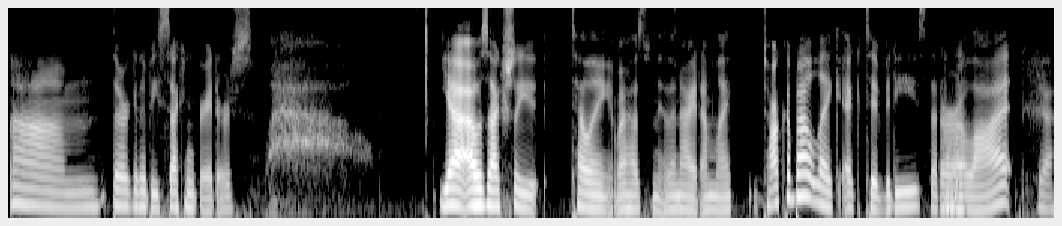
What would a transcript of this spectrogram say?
Um, they're gonna be second graders. Wow. Yeah, I was actually telling my husband the other night. I'm like, talk about like activities that are Uh-huh. a lot. Yeah.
